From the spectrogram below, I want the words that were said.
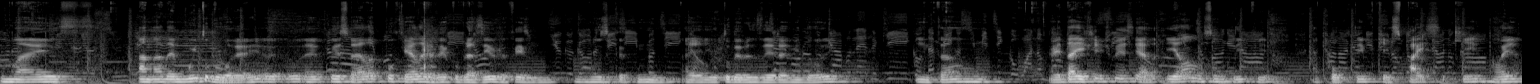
Mas a Nada é muito boa. Eu, eu- eu conheço ela porque ela já veio pro Brasil, já fez música com a youtuber brasileira M2. Então, é daí que a gente conhece ela. E ela lançou um clipe há pouco tempo, que é Spice, que olha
